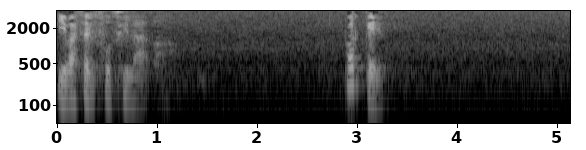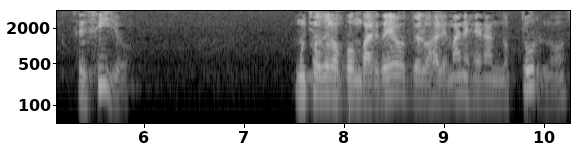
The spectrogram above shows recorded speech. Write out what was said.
iba a ser fusilado. ¿Por qué? Sencillo. Muchos de los bombardeos de los alemanes eran nocturnos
